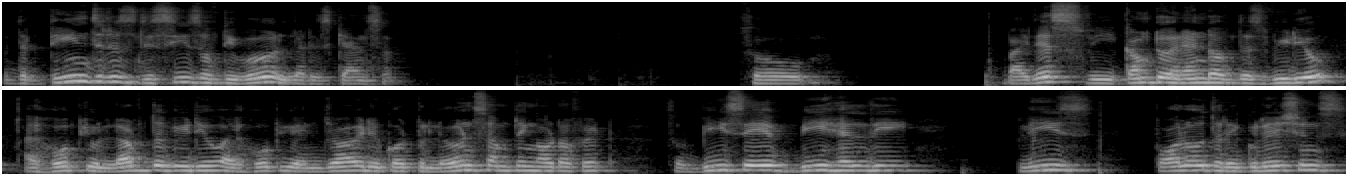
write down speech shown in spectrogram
with the dangerous disease of the world that is cancer. So, by this we come to an end of this video. I hope you loved the video. I hope you enjoyed. You got to learn something out of it. So be safe be healthy. Please follow the regulations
